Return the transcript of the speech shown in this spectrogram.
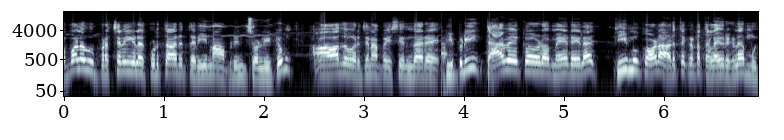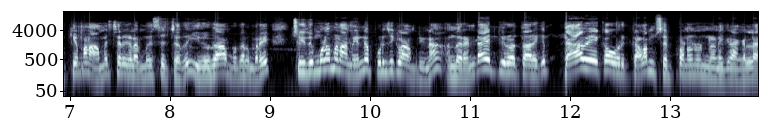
எவ்வளவு பிரச்சனைகளை கொடுத்தாரு தெரியுமா அப்படின்னு சொல்லிட்டும் ஆதவர்ஜனா பேசியிருந்தாரு. இப்படி தேவேக்கோட மேடையில திமுகவோட அடுத்த கட்ட தலைவர்களை முக்கியமான அமைச்சர்களை விமர்சிச்சது இதுதான் முதல் முறை. ஸோ இது மூலமா நாம என்ன புரிஞ்சுக்கலாம் அப்படின்னா அந்த ரெண்டாயிரத்தி இருபத்தாறுக்கு தேவேக்கா ஒரு களம் செட் பண்ணணும்னு நினைக்கிறாங்கல்ல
